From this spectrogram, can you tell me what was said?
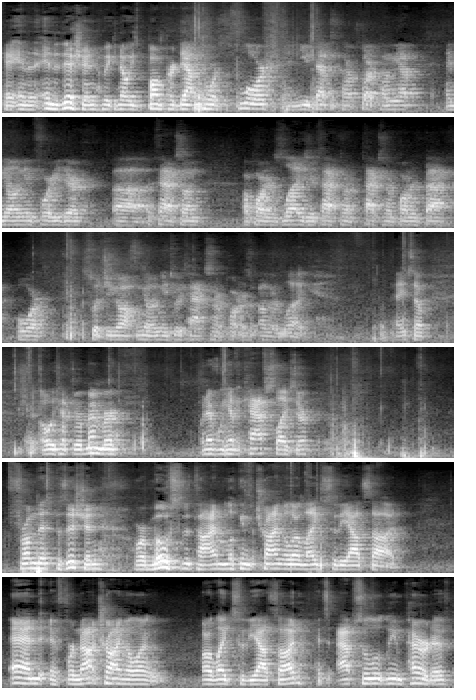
Okay, and in addition, we can always bump her down towards the floor and use that to start coming up and going in for either uh, attacks on our partner's legs or attacking our, attacking our partner's back or switching off and going into attacks on our partner's other leg. Okay, so always have to remember whenever we have a calf slicer, from this position, we're most of the time looking to triangle our legs to the outside. And if we're not triangling our legs to the outside, it's absolutely imperative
